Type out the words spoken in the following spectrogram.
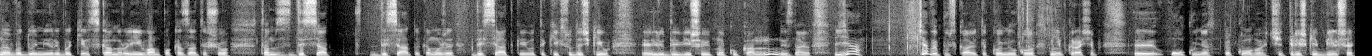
на водоймі рибаків з камерою і вам показати, що там з 10 десяток, а може десятки от таких судачків е, люди вішають на кукан. Ну, не знаю. Я, я випускаю такого мілкого. Мені б краще б е, окуня такого чи трішки більше,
